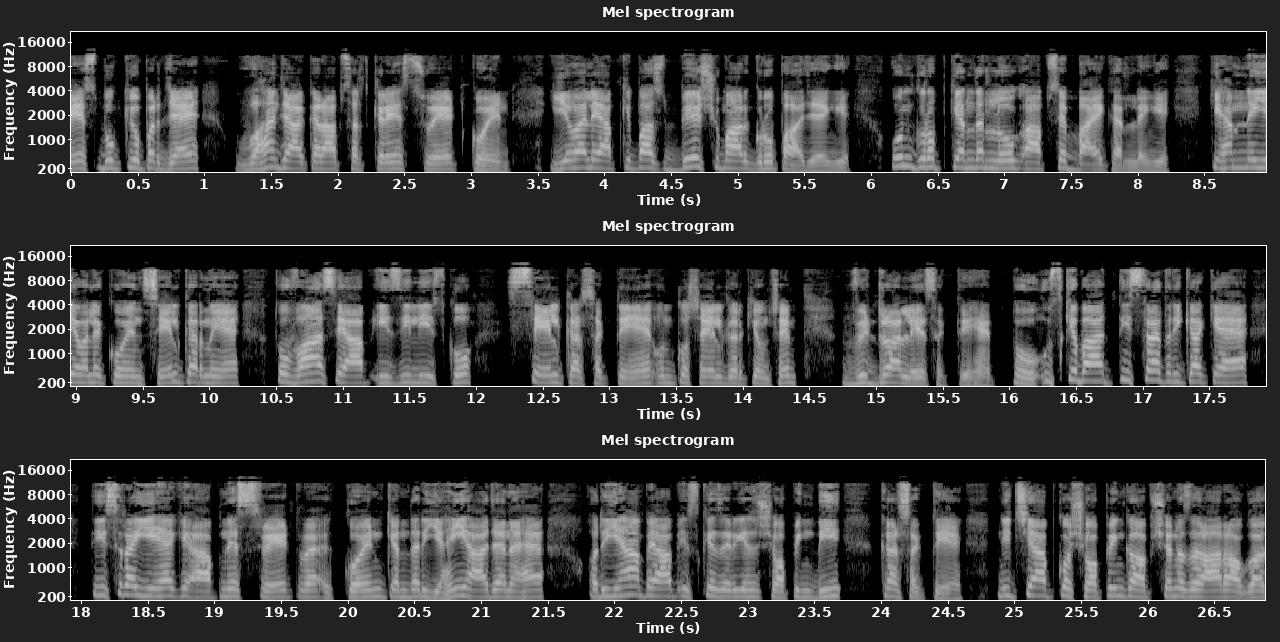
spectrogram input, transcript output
फेसबुक के ऊपर जाएँ, वहाँ जाकर आप सर्च करें स्वेट कोइन ये वाले आपके पास बेशुमार ग्रुप आ जाएँगे। उन ग्रुप के अंदर लोग आपसे बाय कर लेंगे कि हमने ये वाले कोइन सेल करने हैं तो वहाँ से आप इजीली इसको सेल कर सकते हैं, उनको सेल करके उनसे विड्रा ले सकते हैं। तो उसके बाद तीसरा तरीका क्या है? तीसरा ये है कि आपने स्वेट कोइन के अंदर यहीं आ जाना है और यहाँ पे आप इसके ज़रिए से शॉपिंग भी कर सकते हैं। नीचे आपको शॉपिंग का ऑप्शन नज़र आ रहा होगा,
